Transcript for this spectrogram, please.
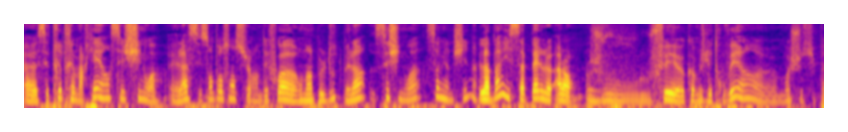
euh, c'est très très marqué, hein, c'est chinois. Et là, c'est 100% sûr. hein. Des fois, on a un peu le doute, mais là, c'est chinois, ça vient de Chine. Là-bas, il s'appelle. Alors, je vous fais comme je l'ai trouvé. moi, je suis pas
